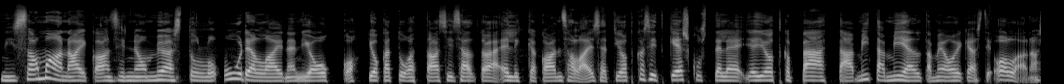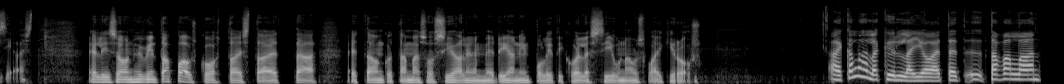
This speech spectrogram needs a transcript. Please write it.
niin samaan aikaan sinne on myös tullut uudenlainen joukko, joka tuottaa sisältöä, eli kansalaiset, jotka sitten keskustelee ja jotka päättää, mitä mieltä me oikeasti ollaan asioista. Eli se on hyvin tapauskohtaista, että, että onko tämä sosiaalinen media niin poliitikoille siunaus vai kirous? Aika lailla kyllä joo, että tavallaan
